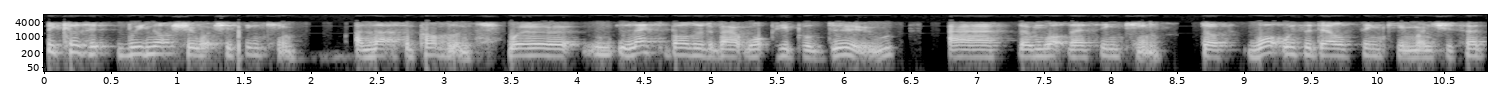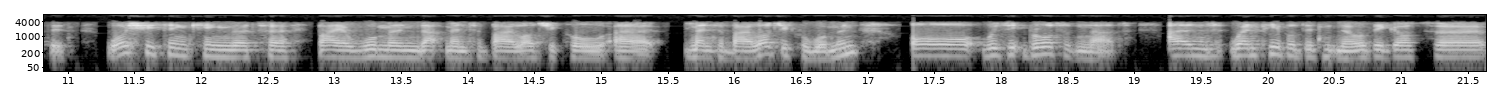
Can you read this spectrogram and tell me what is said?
Because it, we're not sure what she's thinking, and that's the problem. We're less bothered about what people do uh, than what they're thinking. So, what was Adele thinking when she said this? Was she thinking that uh, by a woman that meant a biological uh, meant a biological woman, or was it broader than that? And when people didn't know, they got uh,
